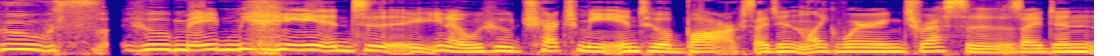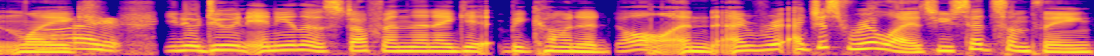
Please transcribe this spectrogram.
who th- who made me into you know who checked me into a box. I didn't like wearing dresses. I didn't like Right. you know doing any of those stuff. And then I get become an adult, and I re- I just realized you said something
